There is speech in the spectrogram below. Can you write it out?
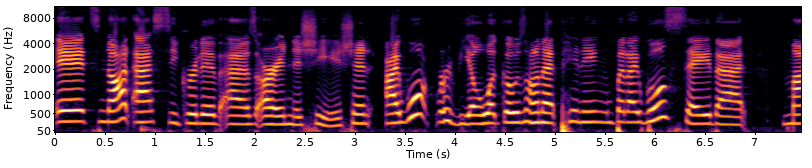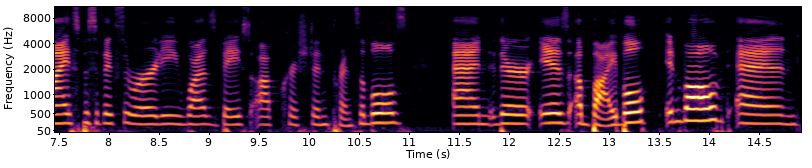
it's not as secretive as our initiation. I won't reveal what goes on at pinning, but I will say that my specific sorority was based off Christian principles and there is a Bible involved and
